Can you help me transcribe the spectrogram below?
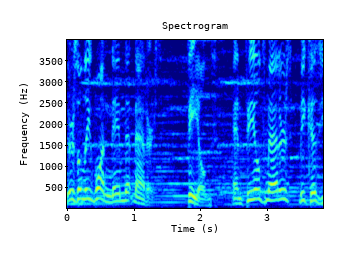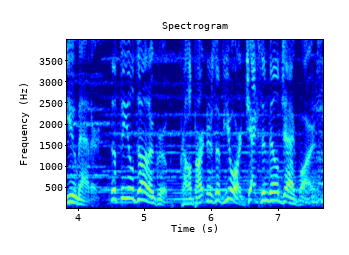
there's only one name that matters Fields. And Fields matters because you matter. The Fields Auto Group, proud partners of your Jacksonville Jaguars.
